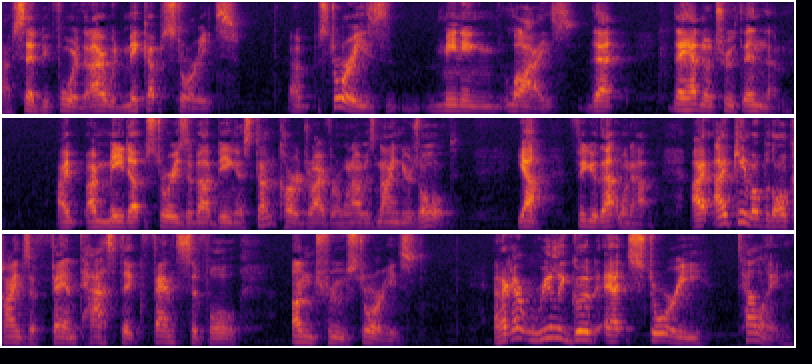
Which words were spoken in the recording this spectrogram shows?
I've said before that I would make up stories, uh, stories meaning lies that they had no truth in them. I, I made up stories about being a stunt car driver when I was nine years old. Yeah, figure that one out. I, I came up with all kinds of fantastic, fanciful, untrue stories. And I got really good at storytelling,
